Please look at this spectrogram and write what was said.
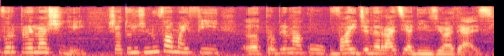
vor prelua și ei. Și atunci nu va mai fi uh, problema cu vai generația din ziua de azi.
